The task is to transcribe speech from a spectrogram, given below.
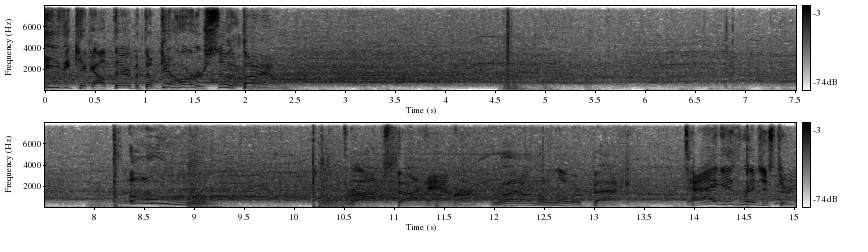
Easy kick out there, but they'll get harder soon. Bam! Drops the hammer. Right on the lower back. Tag is registered.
